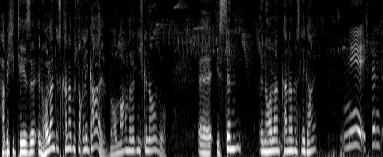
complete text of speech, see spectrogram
habe ich die These, in Holland ist Cannabis doch legal. Warum machen wir das nicht genauso? Äh, ist denn in Holland Cannabis legal? Nee, ich finde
